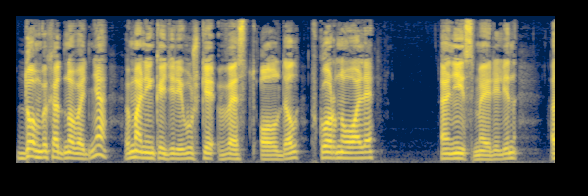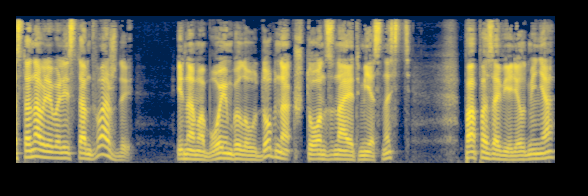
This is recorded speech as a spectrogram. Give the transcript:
дом выходного дня в маленькой деревушке Вест-Олдел в Корнуолле. Они с Мэрилин останавливались там дважды, и нам обоим было удобно, что он знает местность. Папа заверил меня,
